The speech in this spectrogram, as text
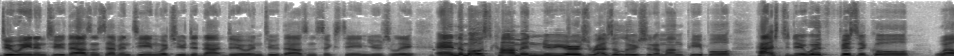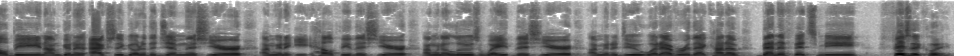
doing in 2017 what you did not do in 2016 usually. And the most common New Year's resolution among people has to do with physical well being. I'm going to actually go to the gym this year. I'm going to eat healthy this year. I'm going to lose weight this year. I'm going to do whatever that kind of benefits me physically.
